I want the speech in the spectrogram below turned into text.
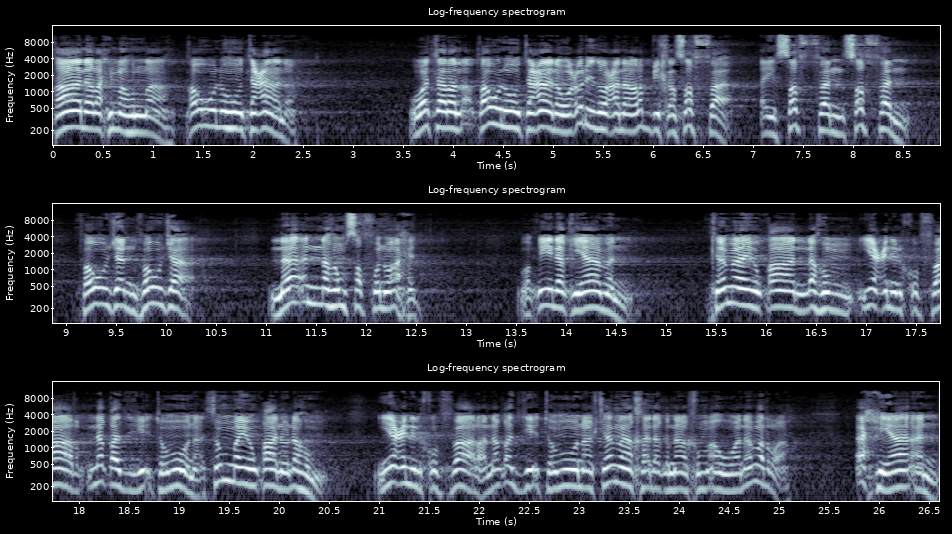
قال رحمه الله قوله تعالى وترى قوله تعالى وعرضوا على ربك صفا أي صفا صفا فوجا فوجا لا أنهم صف واحد. وقيل قياما كما يقال لهم يعني الكفار لقد جئتمونا ثم يقال لهم يعني الكفار لقد جئتمونا كما خلقناكم أول مرة. أحياء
